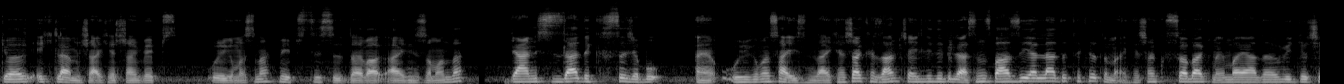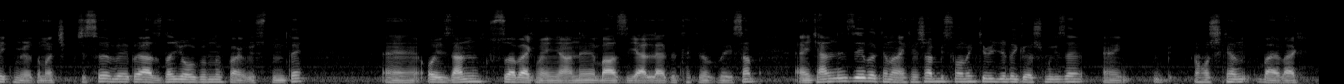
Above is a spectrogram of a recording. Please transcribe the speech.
görev eklenmiş arkadaşlar web uygulamasına. Web sitesi de var aynı zamanda. Yani sizler de kısaca bu e, uygulama sayesinde arkadaşlar kazanç elde edebilirsiniz. Bazı yerlerde takıldım arkadaşlar. Kusura bakmayın. Bayağı da video çekmiyordum açıkçası ve biraz da yorgunluk var üstümde. E, o yüzden kusura bakmayın yani bazı yerlerde takıldıysam. E, kendinize iyi bakın arkadaşlar. Bir sonraki videoda görüşmek üzere. E, hoşçakalın. Bay bay.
